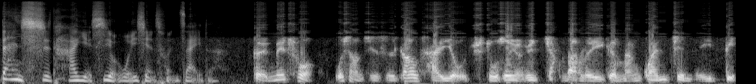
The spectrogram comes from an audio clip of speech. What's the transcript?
但是它也是有危险存在的。对，没错。我想，其实刚才有主持人有去讲到了一个蛮关键的一点，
